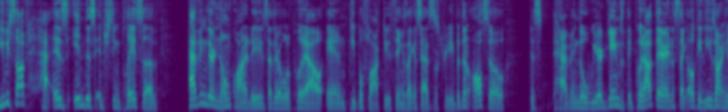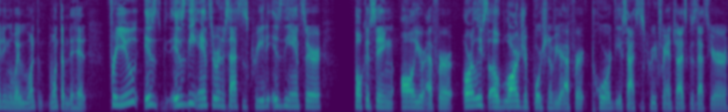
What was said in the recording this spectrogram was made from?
Ubisoft ha- is in this interesting place of having their known quantities that they're able to put out and people flock to things like Assassin's Creed, but then also just having the weird games that they put out there and it's like okay these aren't hitting the way we want them, want them to hit for you is is the answer in Assassin's Creed is the answer focusing all your effort or at least a larger portion of your effort toward the Assassin's Creed franchise because that's your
